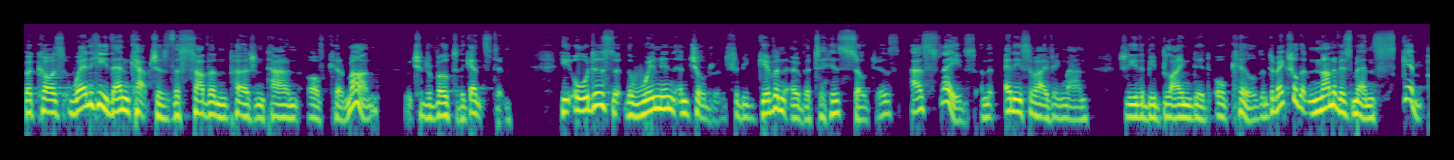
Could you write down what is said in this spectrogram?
because when he then captures the southern Persian town of Kerman, which had revolted against him, he orders that the women and children should be given over to his soldiers as slaves, and that any surviving man should either be blinded or killed. And to make sure that none of his men skimp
